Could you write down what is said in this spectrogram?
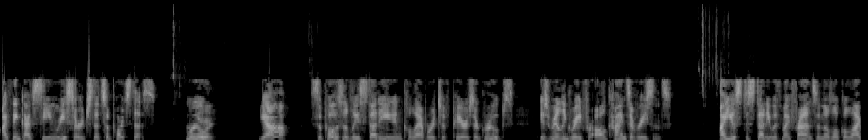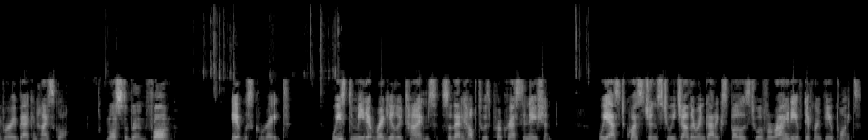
I think I've seen research that supports this. Really? Yeah, supposedly studying in collaborative pairs or groups is really great for all kinds of reasons. I used to study with my friends in the local library back in high school. Must have been fun. It was great. We used to meet at regular times, so that helped with procrastination. We asked questions to each other and got exposed to a variety of different viewpoints.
